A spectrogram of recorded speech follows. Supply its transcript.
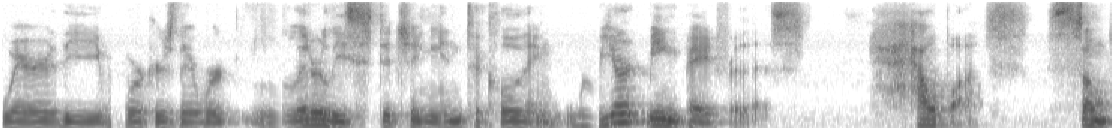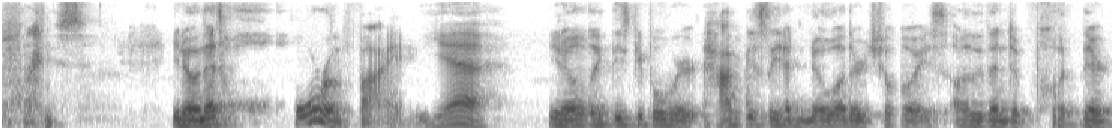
where the workers there were literally stitching into clothing. We aren't being paid for this. Help us, someone. You know, and that's horrifying. Yeah. You know, like these people were obviously had no other choice other than to put their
